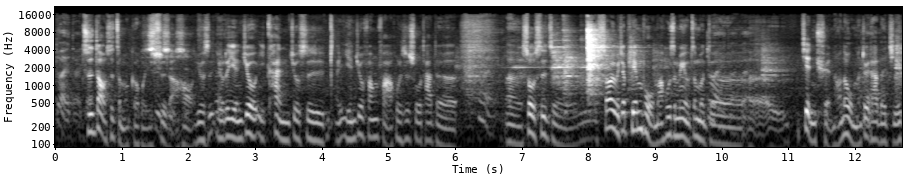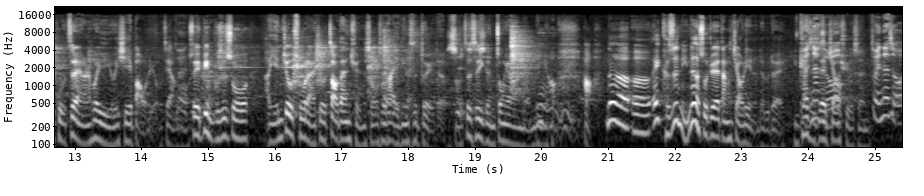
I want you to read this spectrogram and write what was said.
对对对。知道是怎么个回事的哈。有时有的研究一看就是哎研究方法，或者是说他的对。呃受试者稍微比较偏颇嘛，或是没有这么的呃健全，然后那我们对它的结果自然而然会有一些保留，这样哦。所以并不是说啊研究出来就照单全收，说它一定是对的，啊这是一个很重要的能力哈。好，那呃哎，可是你那个时候就在当教练了，对不对？你开始在教学生。对，那时候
